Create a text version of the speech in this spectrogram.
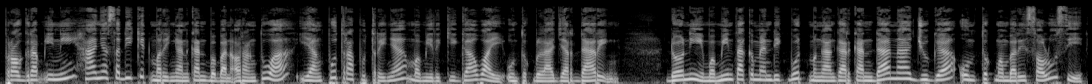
Program ini hanya sedikit meringankan beban orang tua yang putra-putrinya memiliki gawai untuk belajar daring. Doni meminta Kemendikbud menganggarkan dana juga untuk memberi solusi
